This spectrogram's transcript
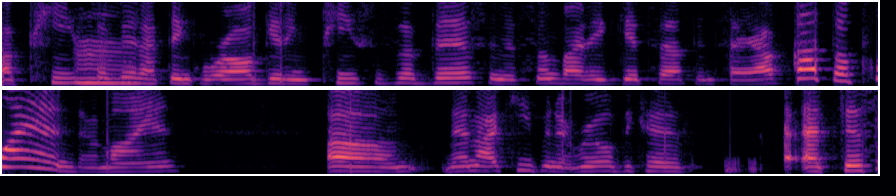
a piece mm. of it. Mm. I think we're all getting pieces of this, and if somebody gets up and say, "I've got the plan," they're lying um, they're not keeping it real because at this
